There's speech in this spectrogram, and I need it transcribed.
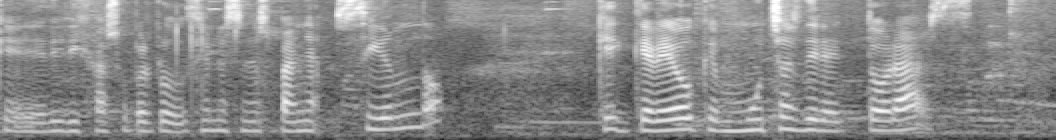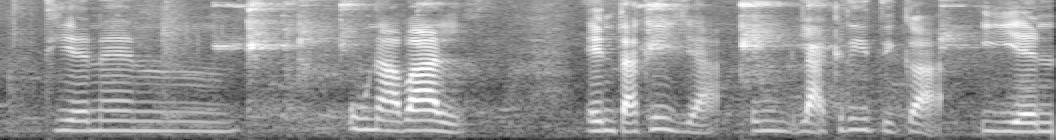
que dirija superproducciones en España, siendo que creo que muchas directoras tienen un aval en taquilla, en la crítica y en,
